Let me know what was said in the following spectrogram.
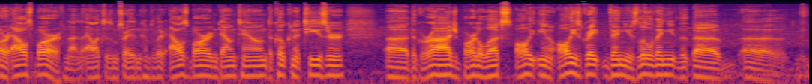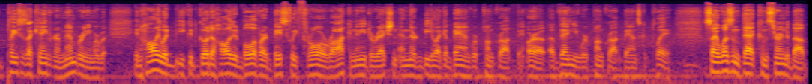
or Al's Bar, not Alex's. I'm sorry, I didn't come to there. Al's Bar in downtown, the Coconut Teaser, uh, the Garage, Bar Deluxe, all the, you know all these great venues, little venue, the uh, places I can't even remember anymore. But in Hollywood, you could go to Hollywood Boulevard, basically throw a rock in any direction, and there'd be like a band where punk rock ba- or a, a venue where punk rock bands could play. So I wasn't that concerned about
